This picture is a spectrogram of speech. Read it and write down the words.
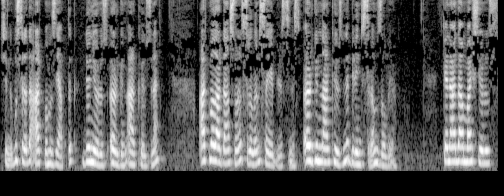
Şimdi bu sırada artmamızı yaptık. Dönüyoruz örgün arka yüzüne. Artmalardan sonra sıraları sayabilirsiniz. Örgünün arka yüzünde birinci sıramız oluyor. Kenardan başlıyoruz.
